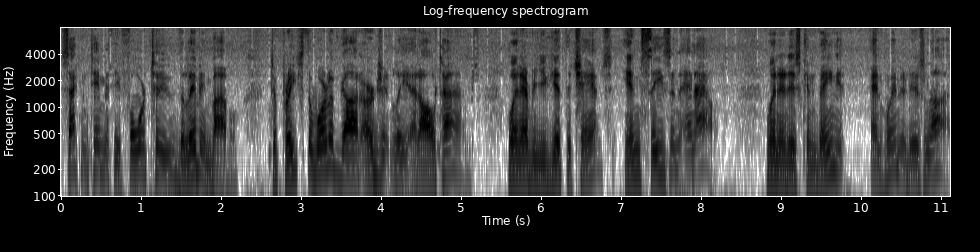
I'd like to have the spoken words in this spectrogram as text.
2 Timothy 4:2, the Living Bible, to preach the Word of God urgently at all times whenever you get the chance, in season and out, when it is convenient and when it is not.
